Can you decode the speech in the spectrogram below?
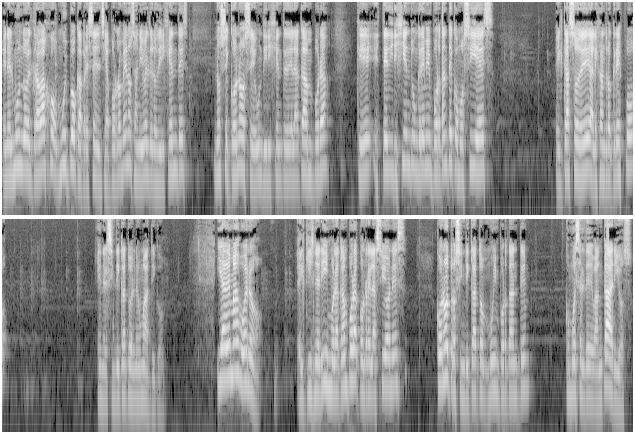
En el mundo del trabajo, muy poca presencia, por lo menos a nivel de los dirigentes, no se conoce un dirigente de la cámpora que esté dirigiendo un gremio importante como sí es el caso de Alejandro Crespo en el sindicato del neumático. Y además, bueno, el kirchnerismo, la cámpora, con relaciones con otro sindicato muy importante, como es el de bancarios,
